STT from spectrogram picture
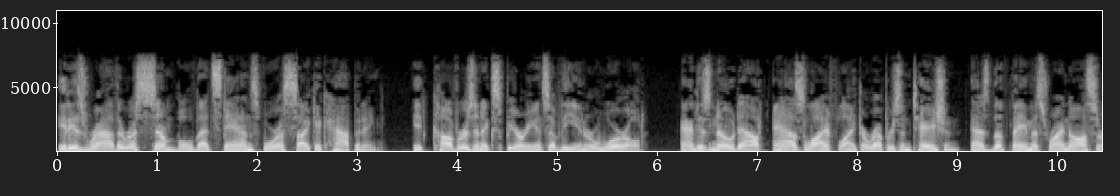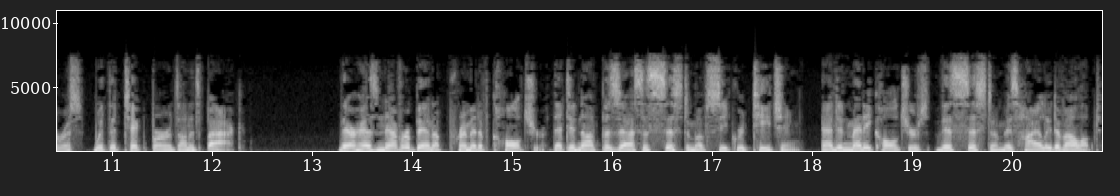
It is rather a symbol that stands for a psychic happening. It covers an experience of the inner world, and is no doubt as lifelike a representation as the famous rhinoceros with the tick birds on its back. There has never been a primitive culture that did not possess a system of secret teaching, and in many cultures this system is highly developed.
